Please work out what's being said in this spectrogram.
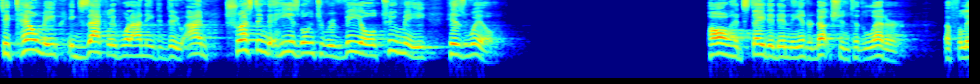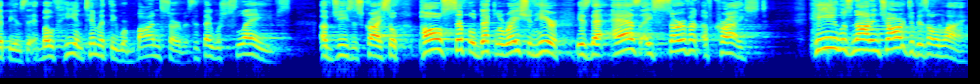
to tell me exactly what I need to do. I'm trusting that he is going to reveal to me his will. Paul had stated in the introduction to the letter of Philippians that both he and Timothy were bondservants, that they were slaves of Jesus Christ. So, Paul's simple declaration here is that as a servant of Christ, he was not in charge of his own life.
